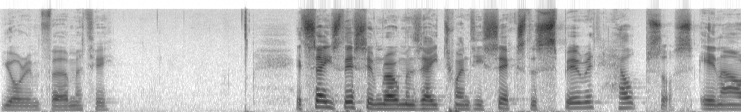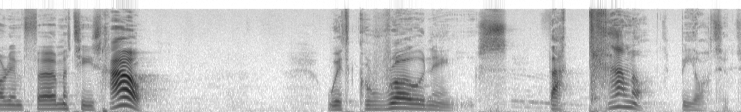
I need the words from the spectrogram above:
your infirmity. It says this in Romans 8:26, the Spirit helps us in our infirmities. How? With groanings that cannot be uttered.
